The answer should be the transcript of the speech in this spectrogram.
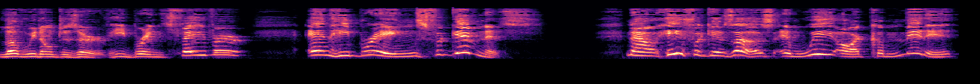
Love we don't deserve. He brings favor and he brings forgiveness. Now, he forgives us and we are committed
